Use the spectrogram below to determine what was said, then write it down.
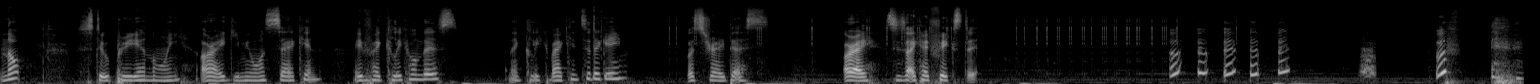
no. Still pretty annoying. Alright, give me one second. Maybe if I click on this and then click back into the game. Let's try this. Alright, seems like I fixed it. Oof.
